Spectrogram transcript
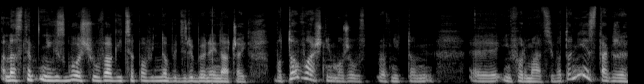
a następnie niech zgłosi uwagi, co powinno być zrobione inaczej. Bo to właśnie może usprawnić tą e, informację. Bo to nie jest tak, że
